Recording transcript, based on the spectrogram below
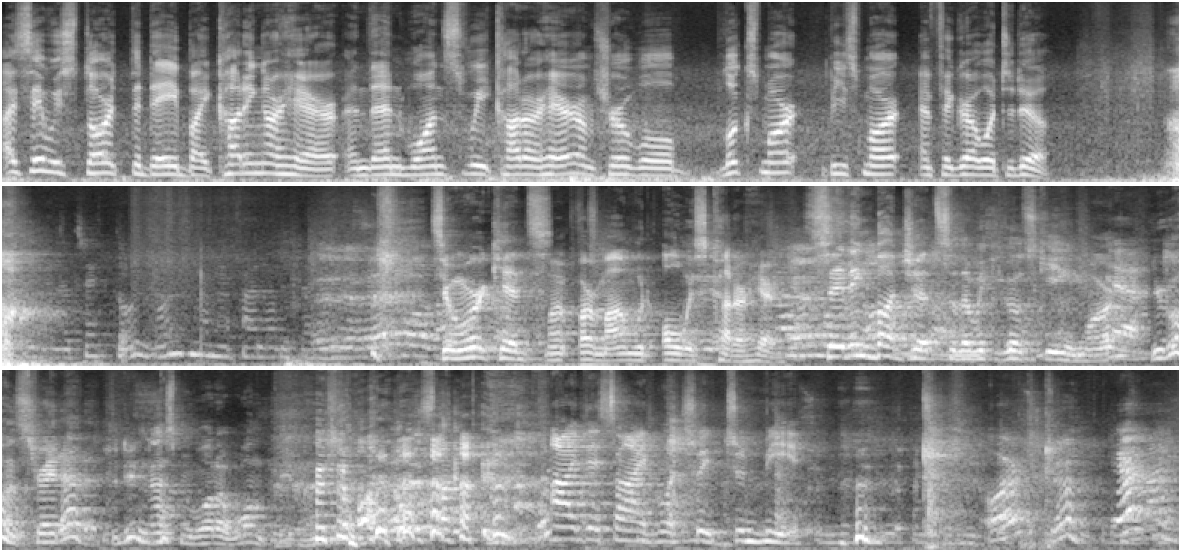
I say we start the day by cutting our hair, and then once we cut our hair, I'm sure we'll look smart, be smart, and figure out what to do. See, when we were kids, my, our mom would always cut our hair, saving budget so that we could go skiing more. Yeah. You're going straight at it. You didn't ask me what I want. I decide what it should be. Or? Yeah.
